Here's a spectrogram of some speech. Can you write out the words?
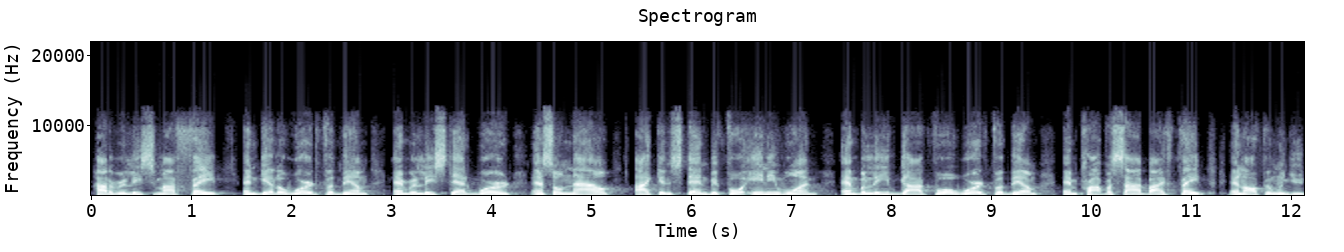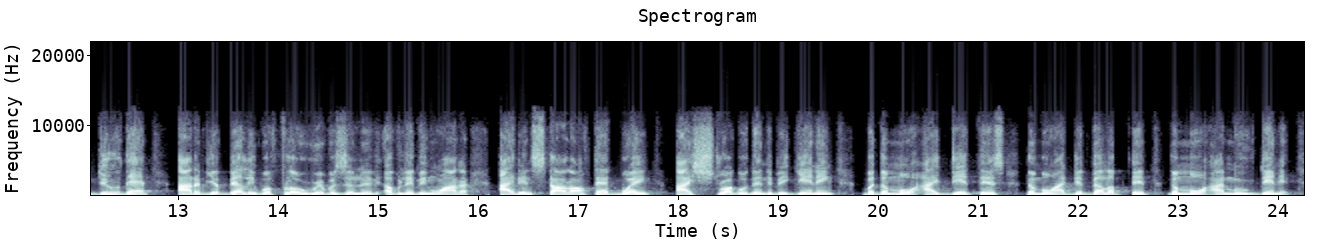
how to release my faith and get a word for them and release that word. And so now I can stand before anyone and believe God for a word for them and prophesy by faith. And often when you do that, out of your belly will flow rivers of, living water. I didn't start off that way. I struggled in the beginning, but the more I did this, the more I developed it, the more I moved in it.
